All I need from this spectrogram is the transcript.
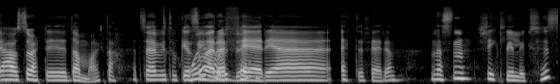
Jeg har også vært i Danmark, da. Så vi tok en Oi, sånn ferie etter ferien. Nesten. Skikkelig luksus.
